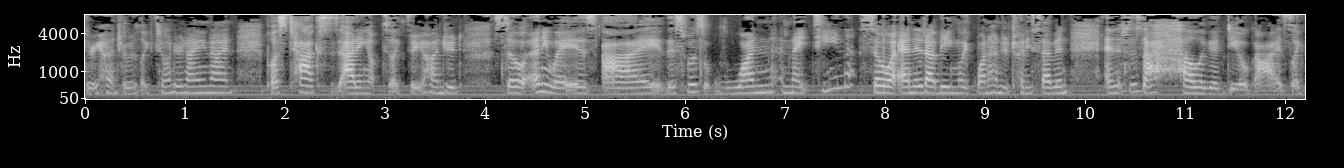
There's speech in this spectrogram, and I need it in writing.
300 was like 299 plus tax is adding up to like 300 so anyways i this was 119 so it ended up being like 127 and this is a hella good deal guys. Like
